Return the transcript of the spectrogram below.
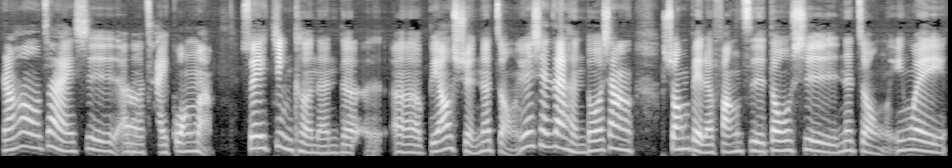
然后再是呃采光嘛，所以尽可能的呃不要选那种，因为现在很多像双北的房子都是那种因为。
